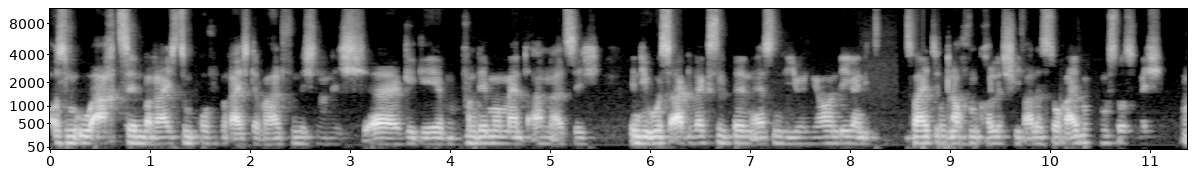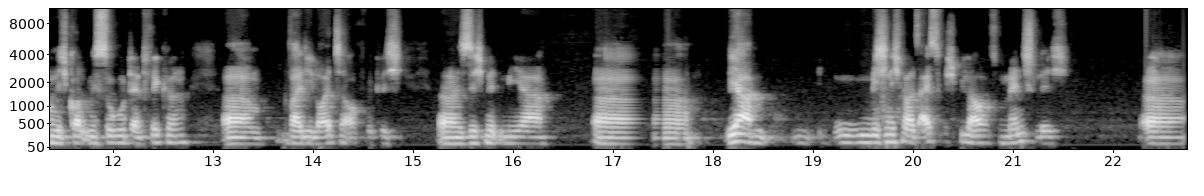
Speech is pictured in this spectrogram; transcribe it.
aus dem U18-Bereich zum Profibereich, der war halt für mich noch nicht äh, gegeben. Von dem Moment an, als ich in die USA gewechselt bin, erst in die Juniorenliga, in die zweite und auch im College lief alles so reibungslos für mich und ich konnte mich so gut entwickeln, ähm, weil die Leute auch wirklich äh, sich mit mir, äh, ja, mich nicht nur als Eishockeyspieler, auch menschlich äh,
